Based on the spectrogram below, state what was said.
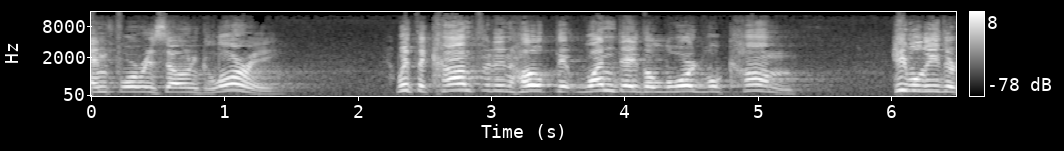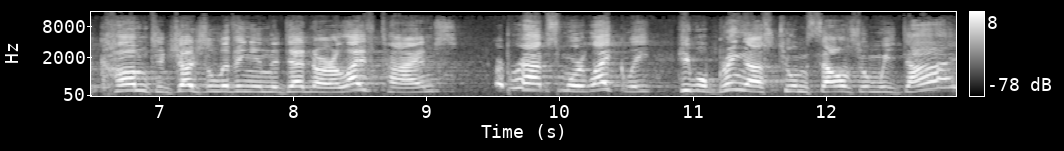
and for his own glory. With the confident hope that one day the Lord will come. He will either come to judge the living and the dead in our lifetimes, or perhaps more likely, he will bring us to himself when we die.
